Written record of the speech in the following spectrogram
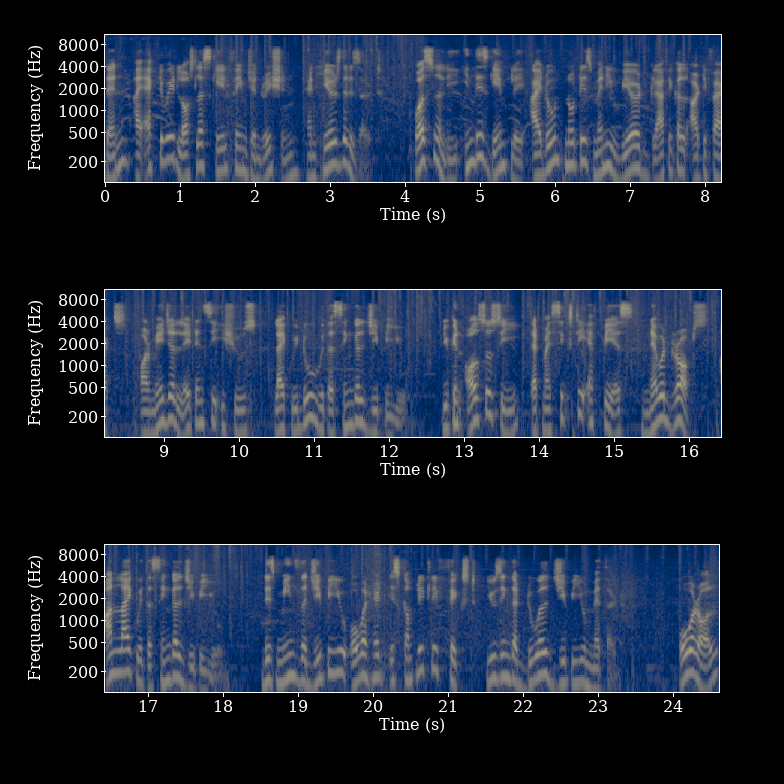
Then I activate lossless scale frame generation and here's the result. Personally, in this gameplay, I don't notice many weird graphical artifacts or major latency issues like we do with a single GPU. You can also see that my 60 FPS never drops unlike with a single GPU. This means the GPU overhead is completely fixed using the dual GPU method. Overall,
